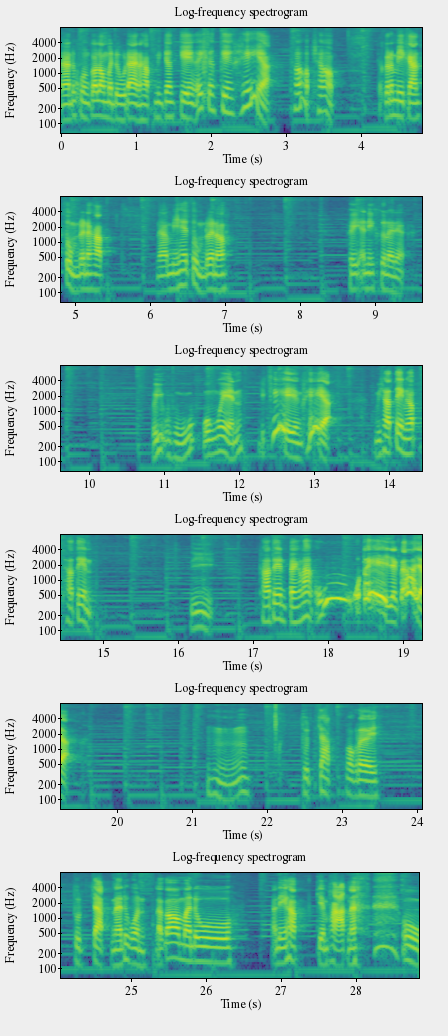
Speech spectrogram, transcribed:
นะทุกคนก็ลองมาดูได้นะครับ มีกางเกงเอ้ยกางเกงเท่อะชอบชอบแล้วก็จะมีการสุ่มด้วยนะครับนะมีให้สุ่มด้วยเนาะเฮ้ยอันนี้คืออะไรเนี่ยเฮ้ยโอ้โหวงเวนเท่อย่างเท่อะมีท่าเต้นครับท่าเต้น นี่ท่าเต้นแปลงร่างโอ้เท่อยากได้อะหือสุดจัดบอกเลยสุดจัดนะทุกคนแล้วก็มาดูอันนี้ครับ เกมพาร์ทนะ โอ้โห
